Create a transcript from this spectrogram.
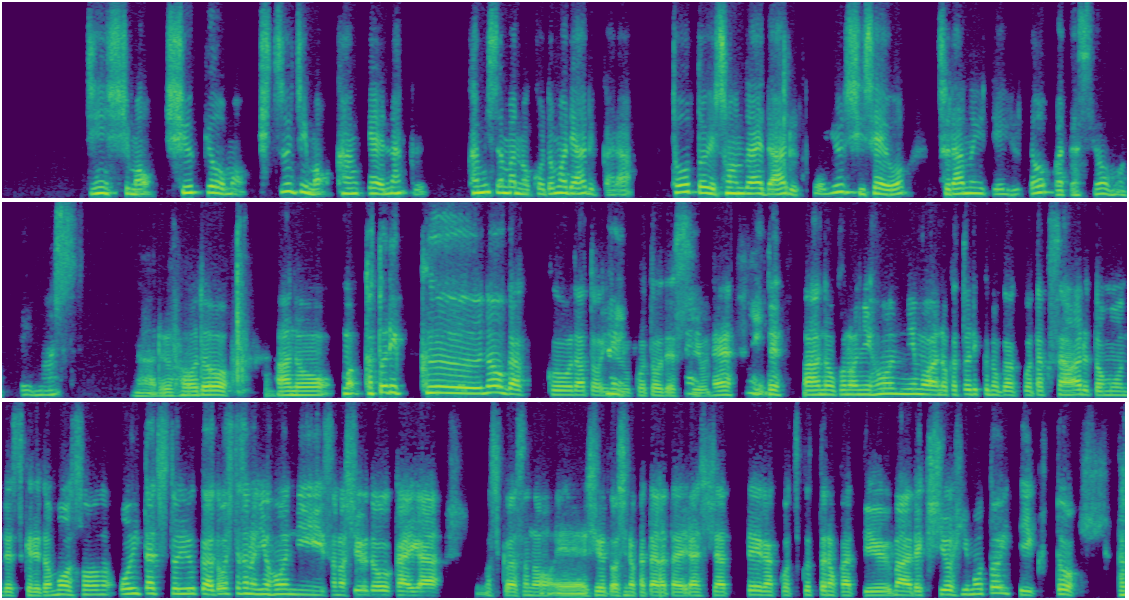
人種も宗教も出自も関係なく、神様の子供であるから、尊い存在であるという姿勢を貫いていると私は思っています。なるほど。あの、ま、カトリックの学校だということですよね。はいはい、で、あの、この日本にもあのカトリックの学校たくさんあると思うんですけれども、その生い立ちというか、どうしてその日本にその修道会が、もしくはその、えー、修道士の方々いらっしゃって学校を作ったのかっていう、まあ歴史を紐解いていくと、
